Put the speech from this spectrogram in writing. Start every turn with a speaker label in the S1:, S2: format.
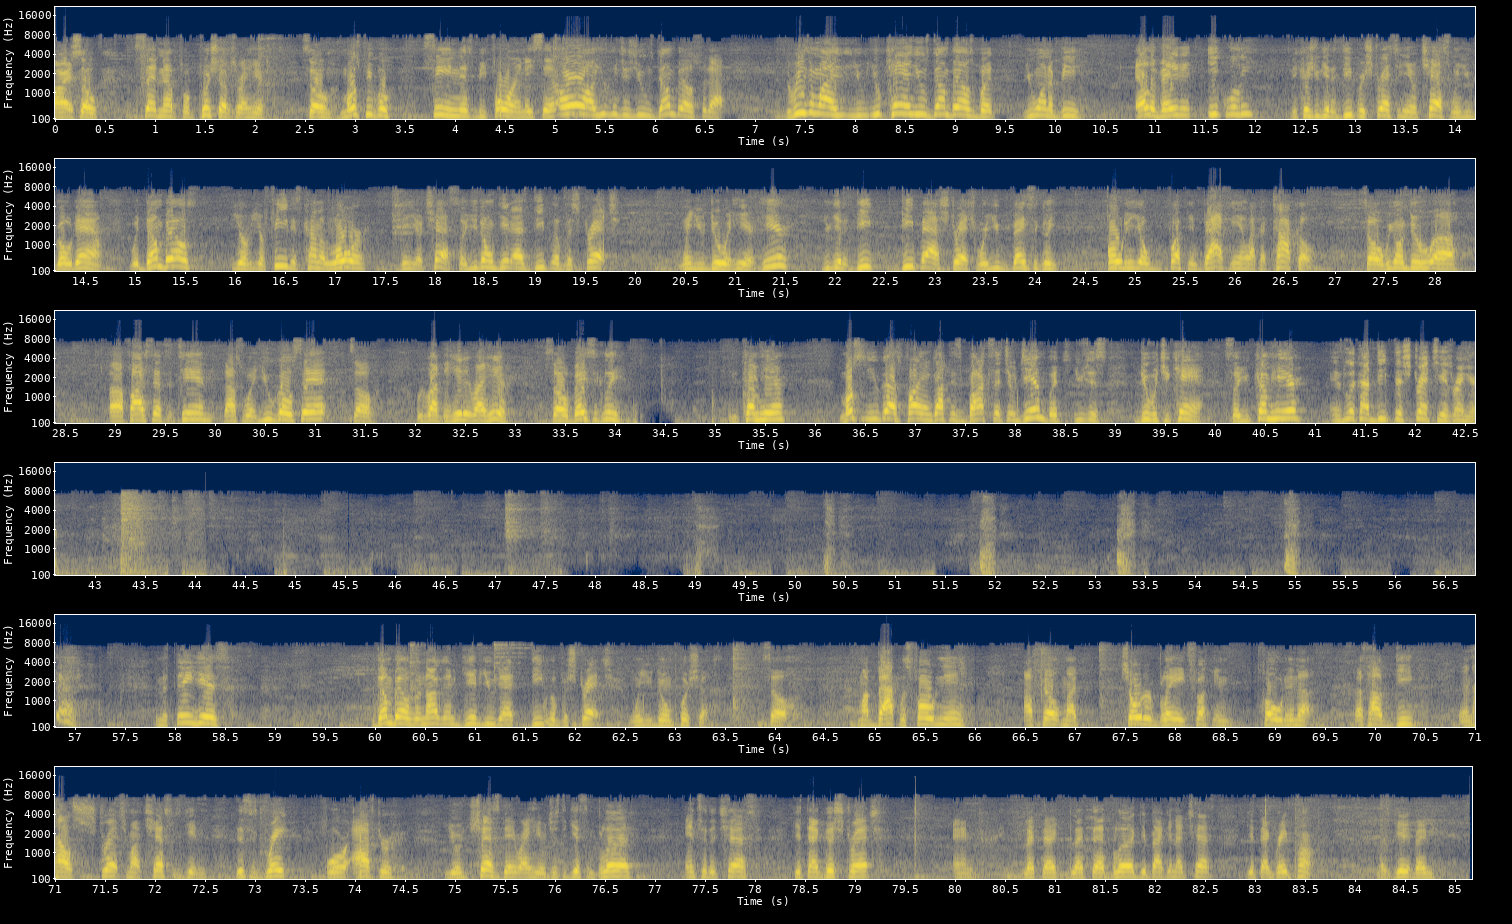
S1: All right, so setting up for push-ups right here. So most people seen this before and they say, oh, you can just use dumbbells for that. The reason why you, you can use dumbbells, but you want to be elevated equally because you get a deeper stretch in your chest when you go down. With dumbbells, your, your feet is kind of lower than your chest, so you don't get as deep of a stretch when you do it here. Here, you get a deep, deep ass stretch where you basically folding your fucking back in like a taco. So we're gonna do uh, uh, five sets of 10. That's what Hugo said. So we're about to hit it right here. So basically, you come here. Most of you guys probably ain't got this box at your gym, but you just do what you can. So you come here and look how deep this stretch is right here. And the thing is, dumbbells are not going to give you that deep of a stretch when you're doing push-ups. So my back was folding in. I felt my shoulder blades fucking folding up. That's how deep and how stretched my chest was getting. This is great for after your chest day right here, just to get some blood into the chest, get that good stretch, and let that let that blood get back in that chest, get that great pump. Let's get it, baby.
